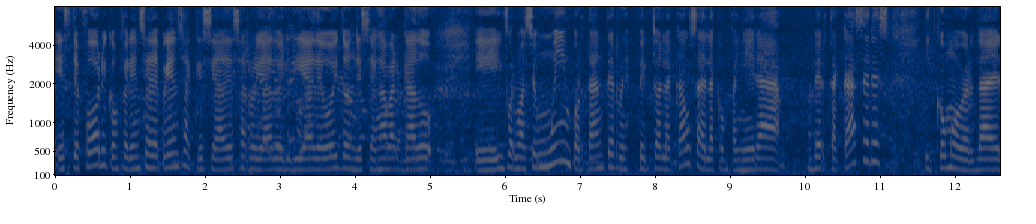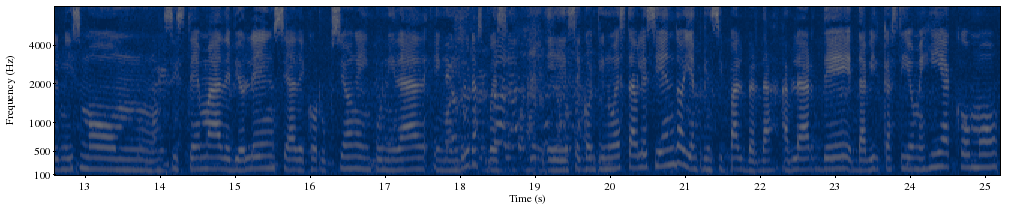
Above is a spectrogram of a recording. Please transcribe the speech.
este foro y conferencia de prensa que se ha desarrollado el día de hoy, donde se han abarcado eh, información muy importante respecto a la causa de la compañera Berta Cáceres y cómo verdad el mismo mm, sistema de violencia, de corrupción e impunidad en Honduras pues eh, se continúa estableciendo y en principal verdad hablar de David Castillo Mejía como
